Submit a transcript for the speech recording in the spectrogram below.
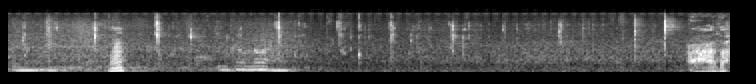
เป็นยังไง หืม กินข้างนอก อ่าต่อ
